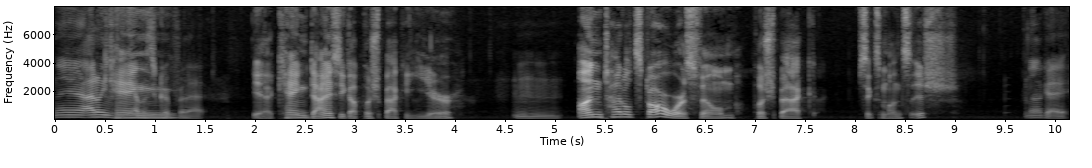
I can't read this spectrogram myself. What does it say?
Yeah, I don't even I have a script for that. Yeah, Kang Dynasty got pushed back a year. hmm Untitled Star Wars film pushed back six months ish. Okay.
